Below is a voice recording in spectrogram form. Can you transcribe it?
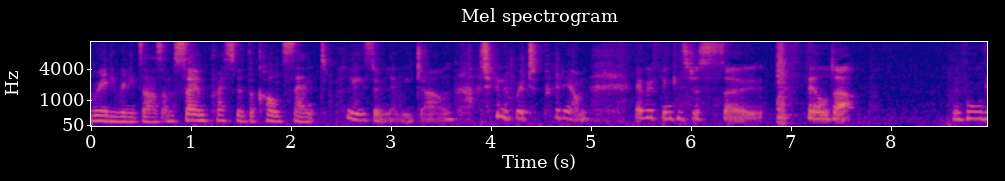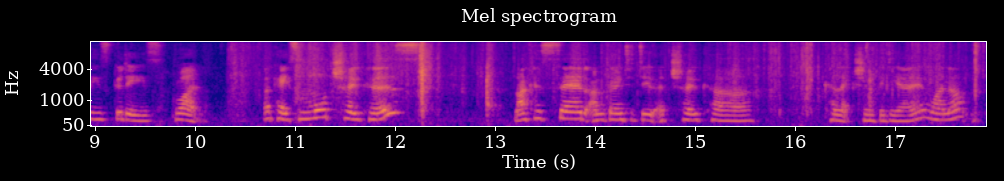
really, really does. I'm so impressed with the cold scent. Please don't let me down. I don't know where to put it. I'm, everything is just so filled up with all these goodies. Right. Okay, some more chokers. Like I said, I'm going to do a choker collection video. Why not?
